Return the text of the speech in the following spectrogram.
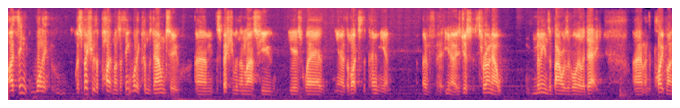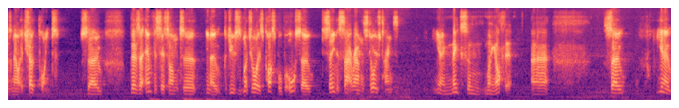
I think what it, especially with the pipelines, I think what it comes down to, um, especially within the last few years, where you know the likes of the Permian, of you know, is just thrown out millions of barrels of oil a day, um, and the pipelines are now at a choke point. So there's an emphasis on to you know produce as much oil as possible, but also save it sat around in storage tanks, you know, make some money off it. Uh, so you know,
